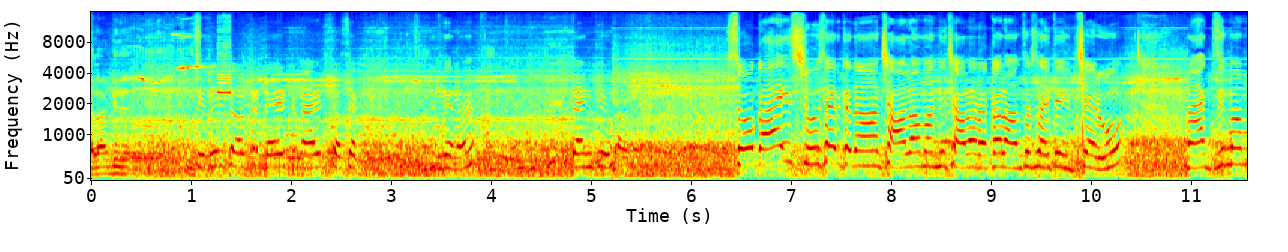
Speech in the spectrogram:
అలాంటిదే. Civils after direct marriage perfect అంతేనా? థ్యాంక్ యూ సో గాయస్ చూశారు కదా చాలా మంది చాలా రకాల ఆన్సర్స్ అయితే ఇచ్చారు. మ్యాక్సిమం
